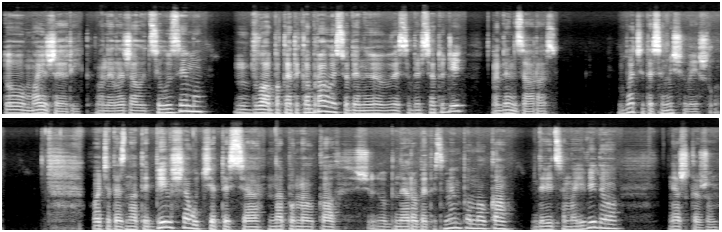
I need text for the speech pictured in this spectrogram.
то майже рік. Вони лежали цілу зиму. Два пакетика брались, один висадився тоді, один зараз. Бачите, самі що вийшло. Хочете знати більше, учитися на помилках, щоб не робити самим помилкам. Дивіться мої відео. Я ж кажу,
